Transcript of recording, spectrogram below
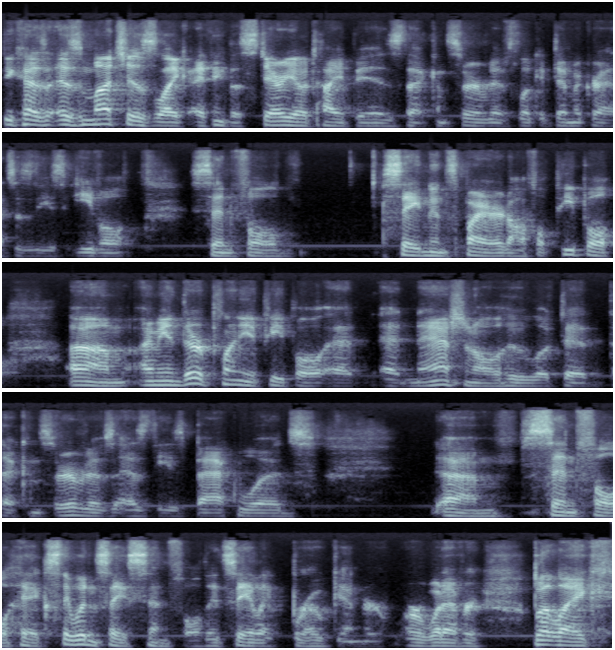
Because as much as like I think the stereotype is that conservatives look at Democrats as these evil sinful Satan inspired awful people um, I mean there are plenty of people at at national who looked at the conservatives as these backwoods um sinful hicks. They wouldn't say sinful. They'd say like broken or or whatever. But like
